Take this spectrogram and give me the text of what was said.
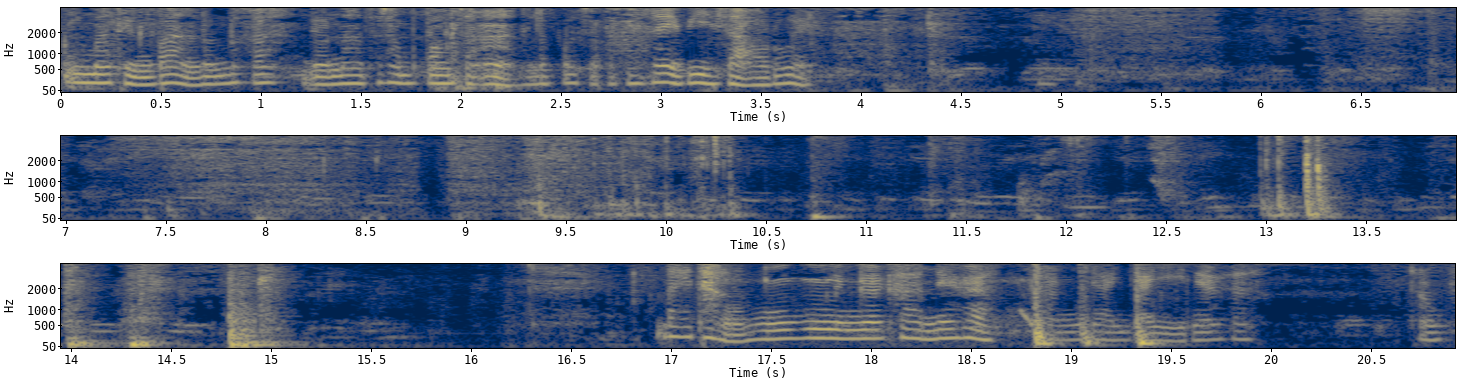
นี่มาถึงบ้านแล้วนะคะ เดี๋ยวนาจะทำความสะอาดแล้วก็จะเอาไปให้พี่สาวด้วยได้ถังหนึ่งนะคะเนี่ยค่ะถังใหญ่ๆนี่ยค่ะถังโฟ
